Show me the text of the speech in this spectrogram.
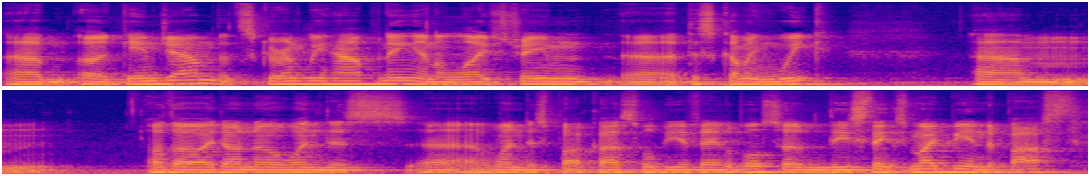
um, a game jam that's currently happening and a live stream uh, this coming week. Um, although I don't know when this uh, when this podcast will be available, so these things might be in the past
